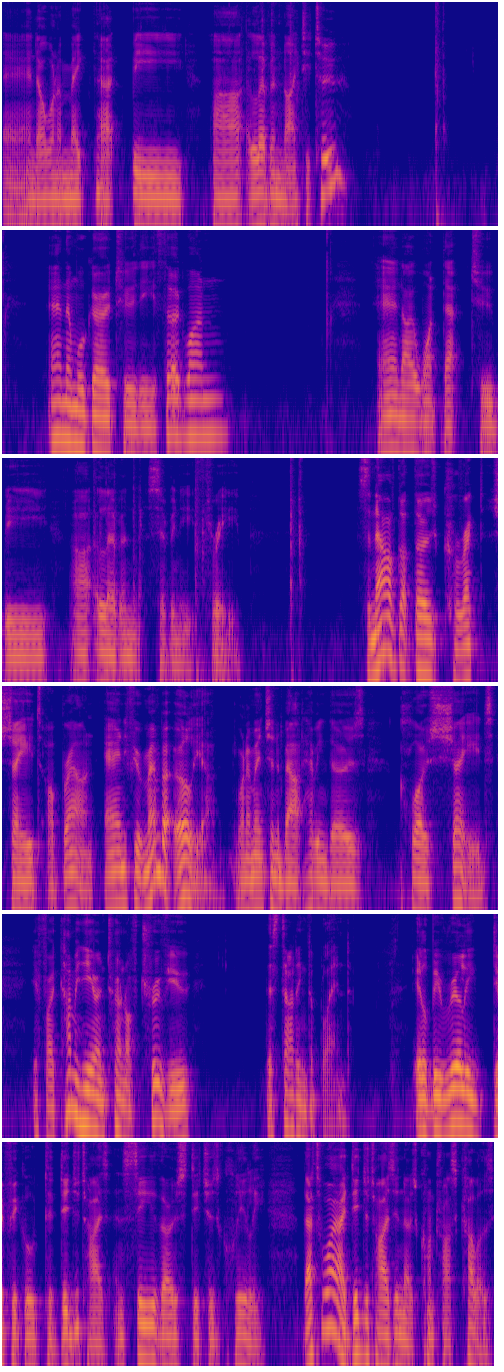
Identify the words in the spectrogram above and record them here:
And I want to make that be uh, 1192. And then we'll go to the third one. And I want that to be uh, 1173. So now I've got those correct shades of brown. And if you remember earlier, when I mentioned about having those close shades, if I come in here and turn off True View, they're starting to blend. It'll be really difficult to digitize and see those stitches clearly. That's why I digitize in those contrast colors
